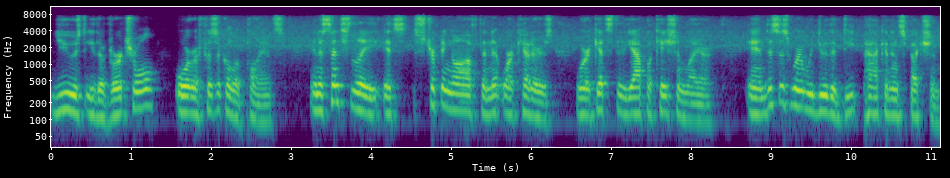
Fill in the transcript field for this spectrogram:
used either virtual or a physical appliance. And essentially, it's stripping off the network headers where it gets to the application layer And this is where we do the deep packet inspection,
